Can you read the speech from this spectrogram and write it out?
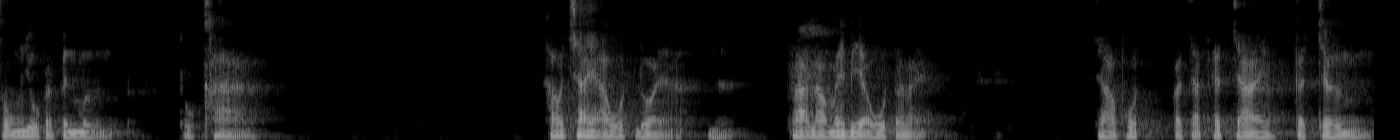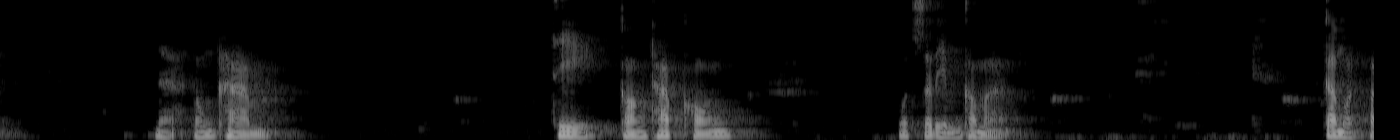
สงฆ์อยู่กันเป็นหมื่น ถูกฆ่า เขาใช้อาวุธด้วยพระเราไม่มีอาวุธอะไร ชาวพุทธกระจัดกระจายกระเจิงนี่ยสงคราม ที่กองทัพของมุสลิมเข้ามาก็หมดไป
